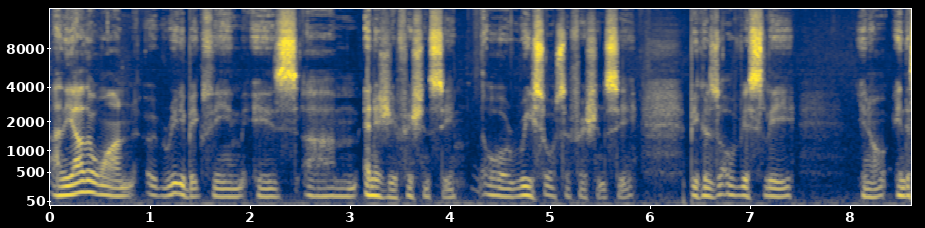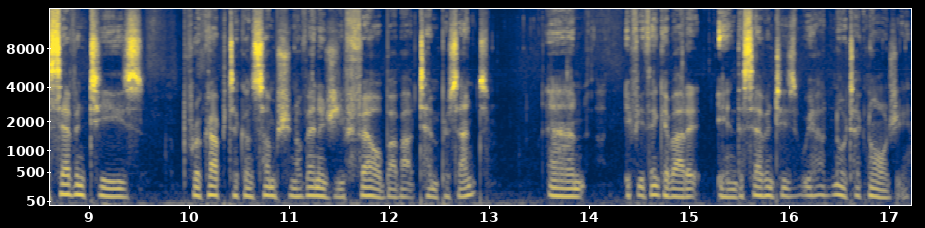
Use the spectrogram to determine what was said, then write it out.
And the other one, a really big theme, is um, energy efficiency or resource efficiency, because obviously, you know, in the 70s, per capita consumption of energy fell by about 10%. And if you think about it, in the 70s, we had no technology.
